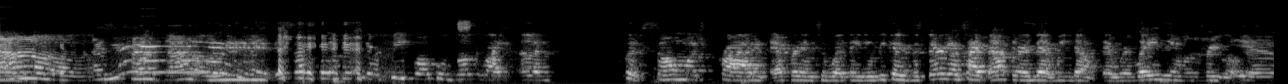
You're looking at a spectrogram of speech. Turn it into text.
I know. That's Yeah. so dope. It's so there are people who look like us put so much pride and effort into what they do because the stereotype out there is that we don't, that we're lazy and we're freeloaders.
